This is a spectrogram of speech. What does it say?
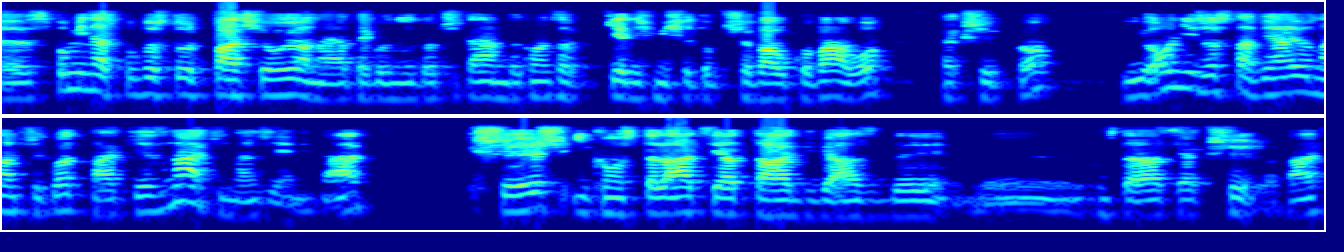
e, wspominasz po prostu pasie Oriona, ja tego nie doczytałem do końca, kiedyś mi się to przewałkowało tak szybko. I oni zostawiają na przykład takie znaki na Ziemi, tak? Krzyż i konstelacja, tak, gwiazdy, yy, konstelacja krzyża, tak?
